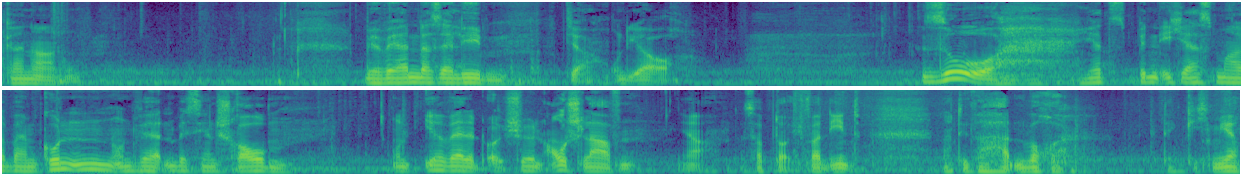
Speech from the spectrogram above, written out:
keine Ahnung. Wir werden das erleben. Ja, und ihr auch. So, jetzt bin ich erstmal beim Kunden und werde ein bisschen schrauben. Und ihr werdet euch schön ausschlafen. Ja, das habt ihr euch verdient. Nach dieser harten Woche, denke ich mir.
